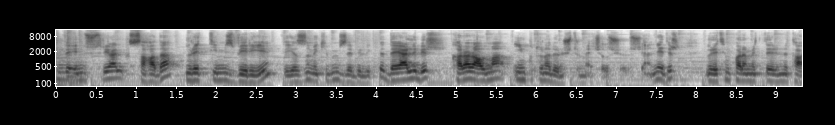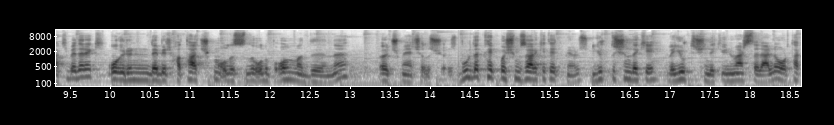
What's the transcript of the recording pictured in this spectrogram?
Şimdi endüstriyel sahada ürettiğimiz veriyi yazılım ekibimizle birlikte değerli bir karar alma inputuna dönüştürmeye çalışıyoruz. Yani nedir? Üretim parametrelerini takip ederek o ürününde bir hata çıkma olasılığı olup olmadığını ölçmeye çalışıyoruz. Burada tek başımıza hareket etmiyoruz. Yurt dışındaki ve yurt içindeki üniversitelerle ortak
